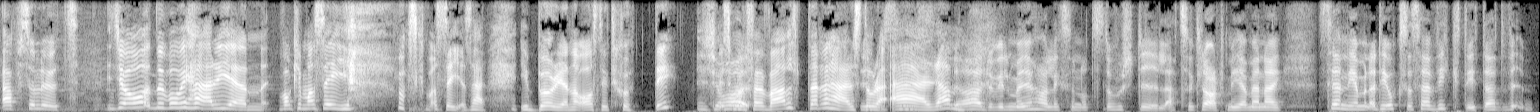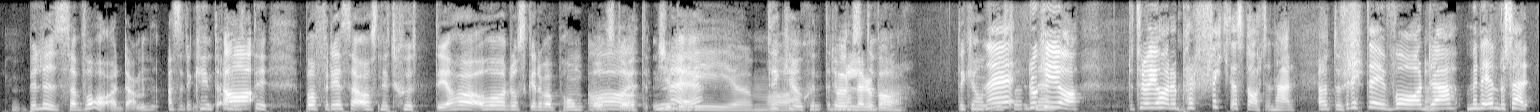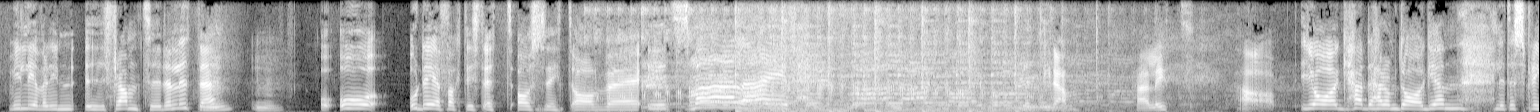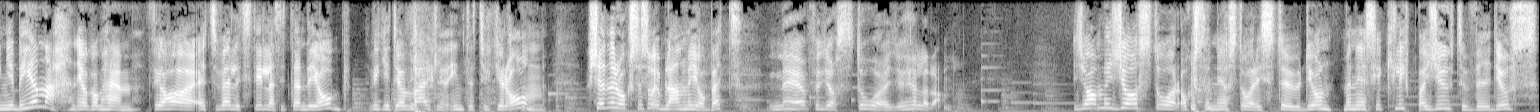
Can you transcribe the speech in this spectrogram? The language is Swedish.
Absolut. Ja, nu var vi här igen. Vad kan man säga? Vad ska man säga så här i början av avsnitt 70? Ja, ska man förvalta den här stora precis. äran? Ja, då vill man ju ha liksom något storstilat såklart. Men jag menar, sen jag menar, det är också så här viktigt att vi, belysa vardagen. Alltså det kan ju inte Ja. alltid, bara för det är så här avsnitt 70, jaha, åh, då ska det vara pompa och ståt. Nej, det kanske inte det måste vara. Det kanske Nej, måste då kan jag, då tror jag jag har den perfekta starten här. Ja, då- För detta är vardag, men det är ändå så här, vi lever in i framtiden lite. Mm, mm. Och, och, och det är faktiskt ett avsnitt av eh, It's my life. Lite grann. Härligt. Ja, jag hade häromdagen lite spring i bena när jag kom hem. För jag har ett väldigt stillasittande jobb, vilket jag verkligen inte tycker om. Känner du också så ibland med jobbet? Nej, för jag står ju hela dagen. Ja, men jag står också när jag står i studion. Men när jag ska klippa YouTube-videos,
